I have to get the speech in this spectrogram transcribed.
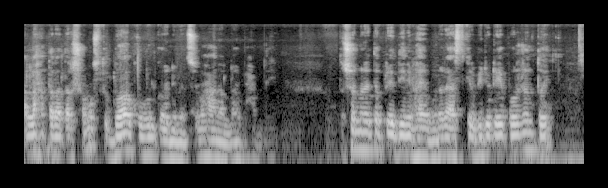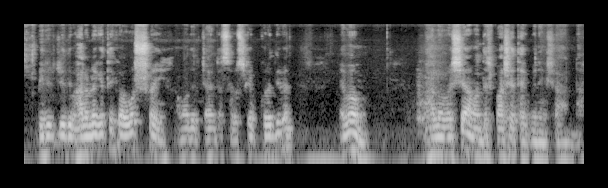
আল্লাহ তালা তার সমস্ত দোয়া কবুল করে নেবেন। সুবাহান আল্লাহ হামদি তো সম্মানিত প্রিয় দিনী ভাই বোনেরা, আজকের ভিডিওটি এই পর্যন্তই। ভিডিওটি যদি ভালো লেগে থাকে অবশ্যই আমাদের চ্যানেলটা সাবস্ক্রাইব করে দিবেন এবং ভালোবেসে আমাদের পাশে থাকবেন ইনশাআল্লাহ।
